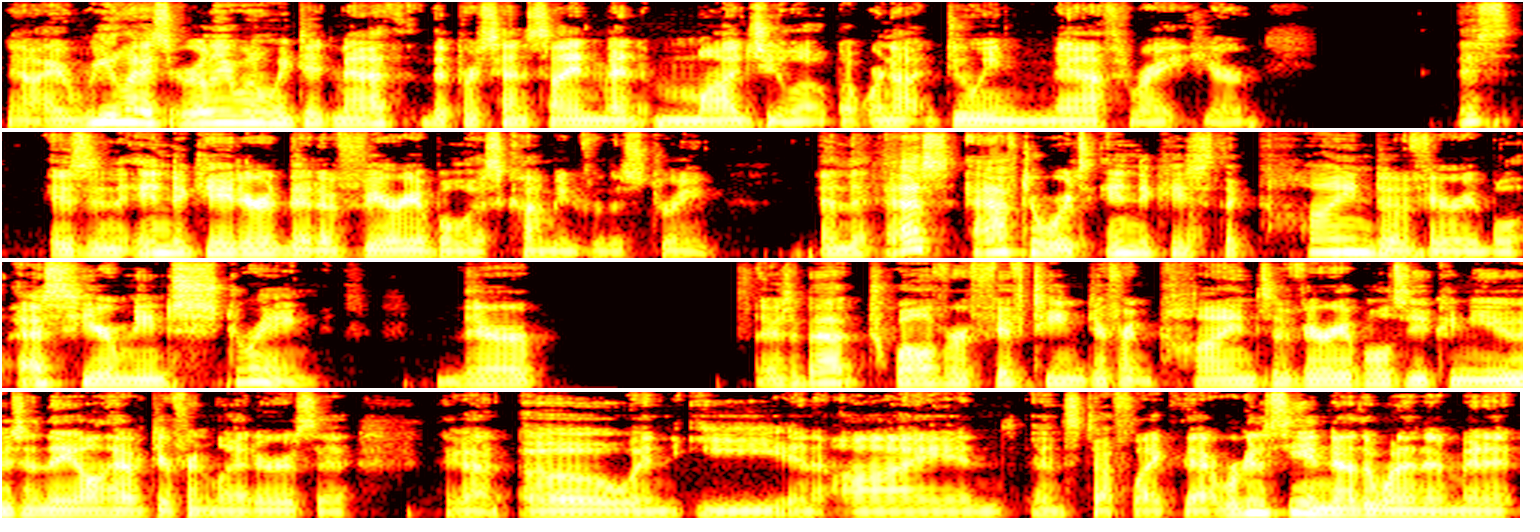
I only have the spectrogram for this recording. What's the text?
Now I realized earlier when we did math, the percent sign meant modulo, but we're not doing math right here. This is an indicator that a variable is coming for the string. And the S afterwards indicates the kind of variable. S here means string. There, there's about 12 or 15 different kinds of variables you can use, and they all have different letters. They got O and E and I and, and stuff like that. We're going to see another one in a minute,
